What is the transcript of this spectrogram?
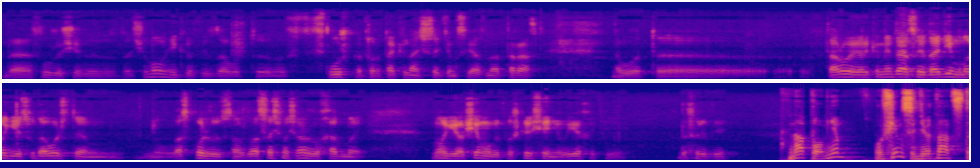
да, служащих, из-за чиновников, из-за вот э, служб, которые так или иначе с этим связаны, это раз. Вот. Э, второе, рекомендации дадим, многие с удовольствием ну, воспользуются, потому что 28 все равно выходной. Многие вообще могут в воскресенье уехать и до среды. Напомним, уфимцы 19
